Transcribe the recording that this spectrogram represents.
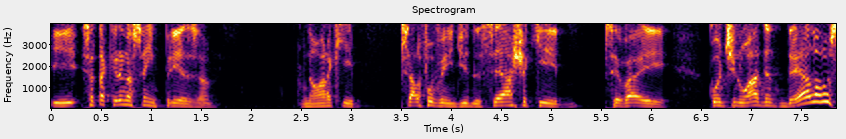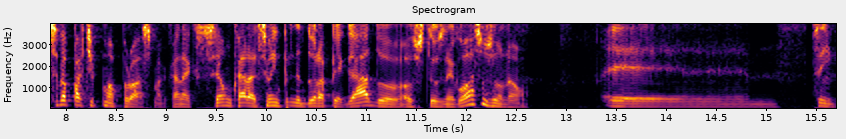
E você está criando essa empresa, na hora que, se ela for vendida, você acha que você vai continuar dentro dela ou você vai partir para uma próxima, Canex? Você é um cara, você é um empreendedor apegado aos teus negócios ou não? É... Sim,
